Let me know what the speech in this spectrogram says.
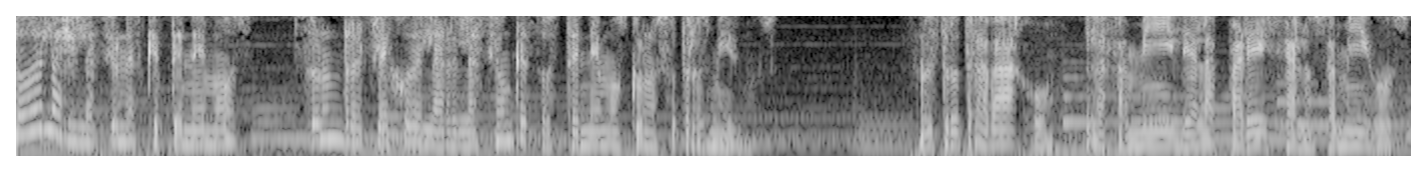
Todas las relaciones que tenemos son un reflejo de la relación que sostenemos con nosotros mismos. Nuestro trabajo, la familia, la pareja, los amigos,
